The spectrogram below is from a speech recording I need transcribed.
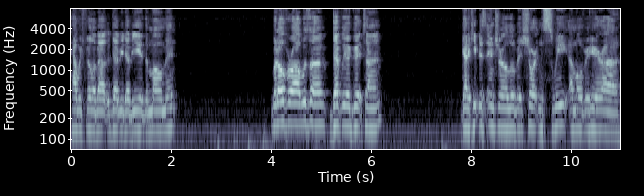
how we feel about the WWE at the moment. But overall, it was a, definitely a good time. Got to keep this intro a little bit short and sweet. I'm over here uh,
